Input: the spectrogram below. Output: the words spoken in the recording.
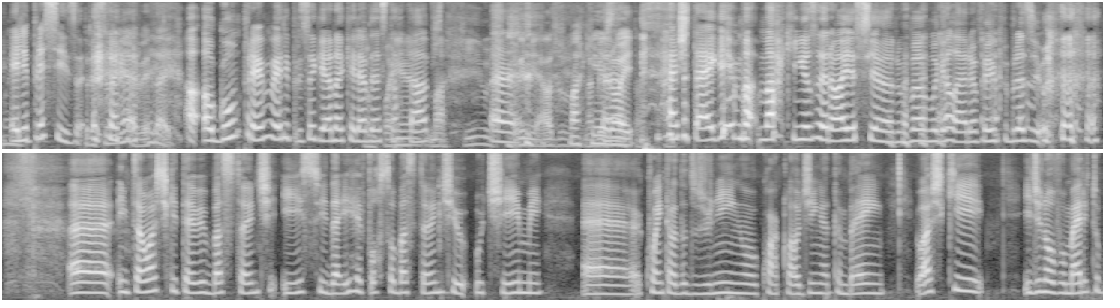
Mas Ele precisa. precisa ganhar, é verdade. A- Algum prêmio ele precisa ganhar naquele ABS Startups. Marquinhos É. premiado. Marquinhos Herói. Hashtag Ma- Marquinhos Herói esse ano. Vamos, galera, vem pro Brasil. É, então, acho que teve bastante isso, e daí reforçou bastante o, o time, é, com a entrada do Juninho, com a Claudinha também. Eu acho que, e de novo, o mérito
